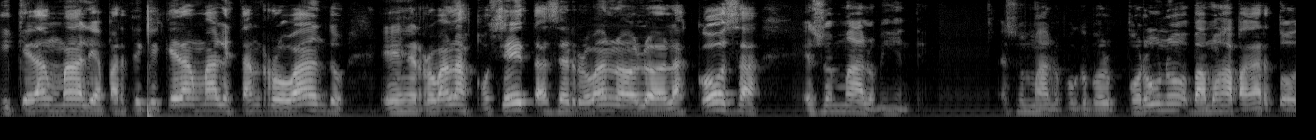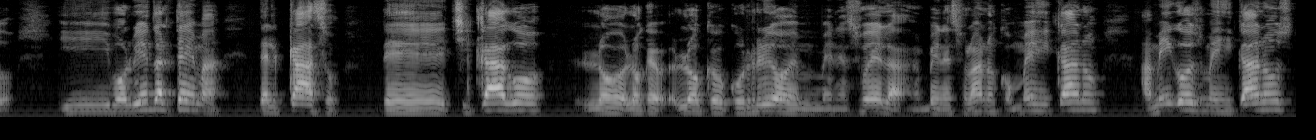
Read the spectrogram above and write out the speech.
y quedan mal. Y aparte que quedan mal, están robando. Eh, se roban las posetas, se roban las cosas. Eso es malo, mi gente. Eso es malo, porque por, uno vamos a pagar todo. Y volviendo al tema del caso de Chicago, lo, que, lo que ocurrió en Venezuela, venezolanos con mexicanos, amigos mexicanos,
